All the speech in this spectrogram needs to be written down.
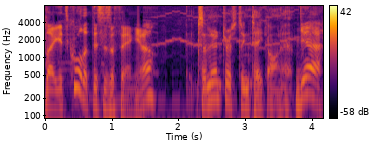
like, it's cool that this is a thing, you know? It's an interesting take on it. Yeah.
